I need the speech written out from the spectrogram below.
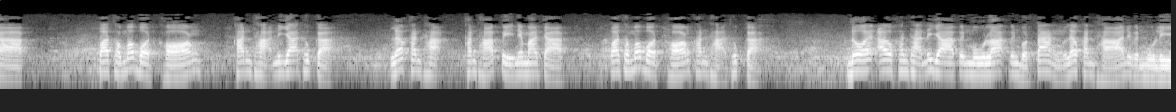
จากปฐมบทของคันธนิยทุกกะแล้วคันธคันถาปิเนี่ยมาจากปฐมบทของคันธทุกกะ โดยเอาคันธนิยาเป็นมูละเป็นบทตั้ง แล้วคันถาเนี่ยเป็นมูลี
